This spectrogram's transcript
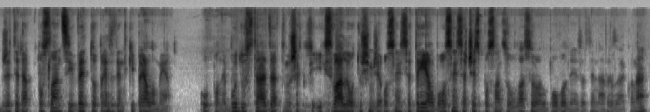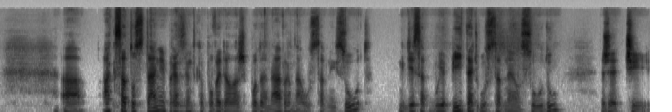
že teda poslanci veto prezidentky prelomia. úplne budú stáť za tým, však ich schválilo, tuším, že 83 alebo 86 poslancov hlasovalo pôvodne za ten návrh zákona. A ak sa to stane, prezidentka povedala, že podá návrh na ústavný súd, kde sa bude pýtať ústavného súdu, že či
